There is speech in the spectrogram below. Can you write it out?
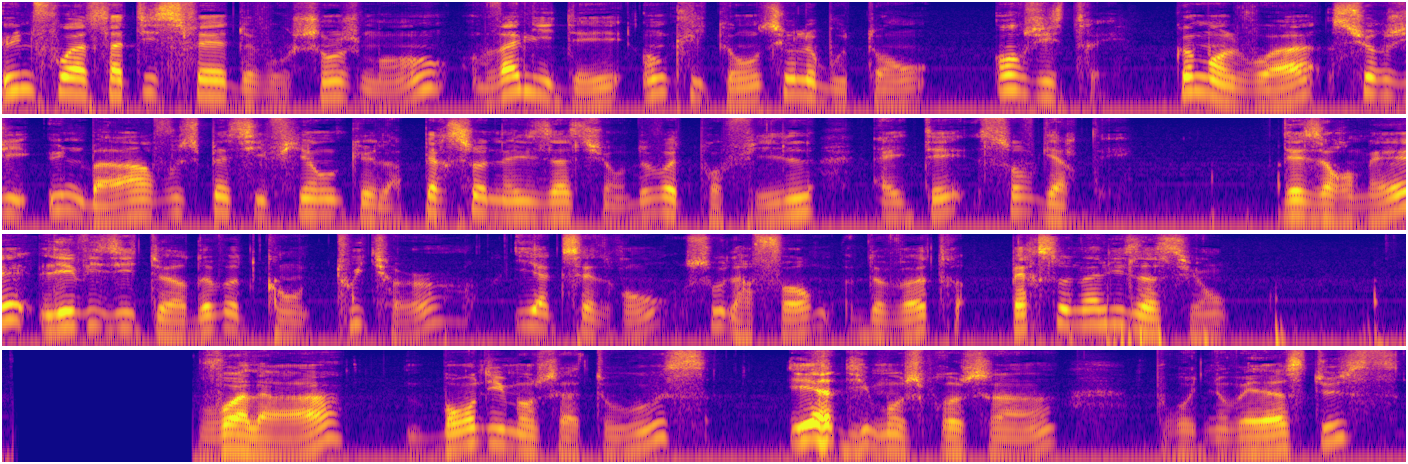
Une fois satisfait de vos changements, validez en cliquant sur le bouton Enregistrer. Comme on le voit, surgit une barre vous spécifiant que la personnalisation de votre profil a été sauvegardée. Désormais, les visiteurs de votre compte Twitter y accéderont sous la forme de votre personnalisation. Voilà, bon dimanche à tous et à dimanche prochain pour une nouvelle astuce,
